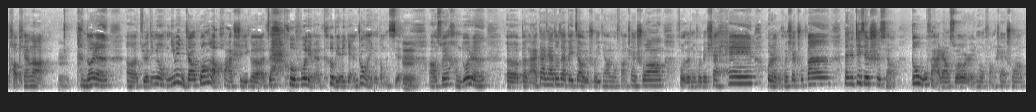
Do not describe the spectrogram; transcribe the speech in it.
跑偏了。嗯，很多人呃决定用，因为你知道光老化是一个在 护肤里面特别严重的一个东西，嗯啊、所以很多人呃本来大家都在被教育说一定要用防晒霜，否则你会被晒黑或者你会晒出斑，但是这些事情。都无法让所有人用防晒霜，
